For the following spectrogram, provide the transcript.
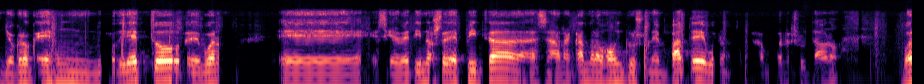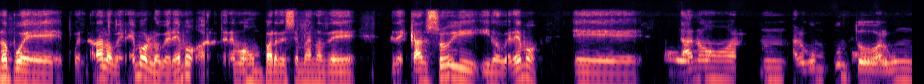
yo creo que es un directo, eh, bueno, eh, si el Betis no se despista, arrancando a lo mejor incluso un empate, bueno, un buen resultado, ¿no? Bueno, pues, pues nada, lo veremos, lo veremos. Ahora tenemos un par de semanas de, de descanso y, y lo veremos. Eh, danos algún, punto, algún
